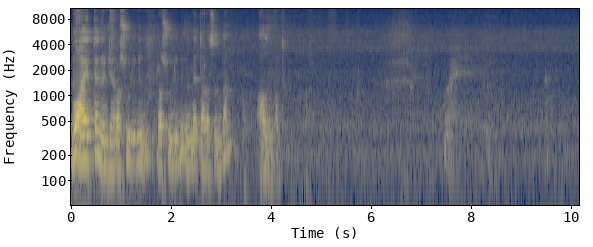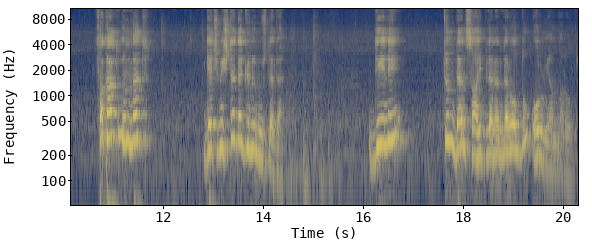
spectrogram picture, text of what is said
Bu ayetten önce Resulünün Resulünü ümmet arasından almadı. Fakat ümmet geçmişte de günümüzde de dini tümden sahiplenenler oldu, olmayanlar oldu.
